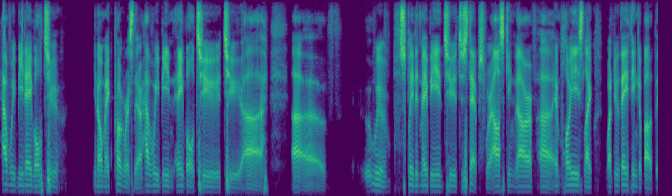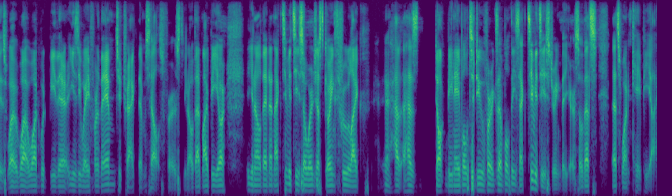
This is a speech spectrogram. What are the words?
have we been able to you know make progress there have we been able to to uh, uh, we've split it maybe into two steps. We're asking our uh, employees like, what do they think about this? What, what what would be their easy way for them to track themselves first? You know, that might be your, you know, then an activity. So we're just going through like, ha- has Doc been able to do, for example, these activities during the year? So that's that's one KPI.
